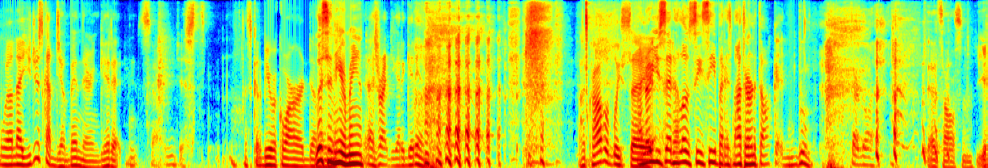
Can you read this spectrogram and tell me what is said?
Well, now you just got to jump in there and get it. So you just, it's going to be required. Listen mean, here, man. That's right. You got to get in. I'd probably say. I know you said hello, CC, but it's my turn to talk. And boom, start going. That's awesome. Yeah.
